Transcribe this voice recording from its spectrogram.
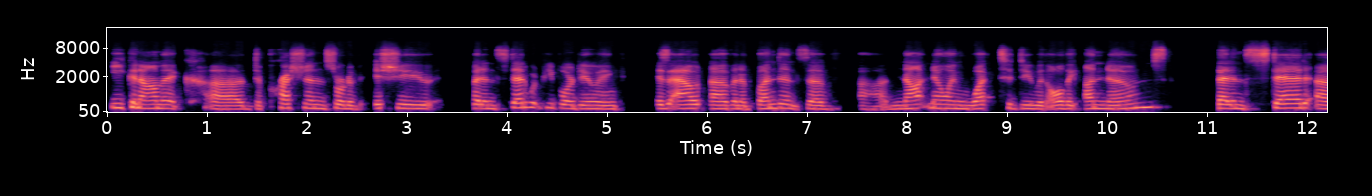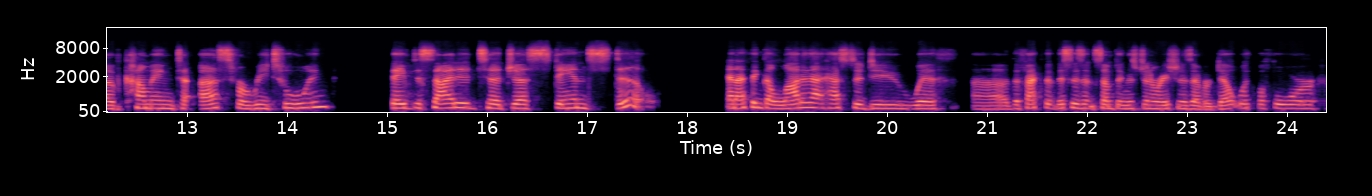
economic uh, depression sort of issue but instead, what people are doing is out of an abundance of uh, not knowing what to do with all the unknowns, that instead of coming to us for retooling, they've decided to just stand still. And I think a lot of that has to do with uh, the fact that this isn't something this generation has ever dealt with before.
